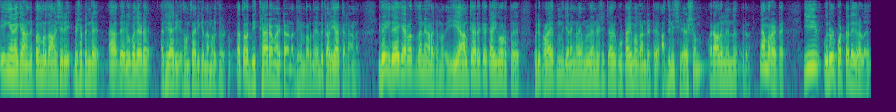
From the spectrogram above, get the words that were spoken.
ഇങ്ങനെയൊക്കെയാണ് ഇപ്പോൾ നമ്മൾ താമരശ്ശേരി ബിഷപ്പിന്റെ രൂപതയുടെ അധികാരി സംസാരിക്കുന്നത് നമ്മൾ കേട്ടു. എത്ര ധിക്കാരമായിട്ടാണ് അദ്ദേഹം പറഞ്ഞത്. എന്ത് കളിയാക്കലാണ്. ഇത് ഇതേ കേരളത്തിൽ തന്നെ നടക്കുന്നത്. ഈ ആൾക്കാരൊക്കെ കൈകോർത്ത് ഒരു പ്രളയത്തിൽ നിന്ന് ജനങ്ങളെ മുഴുവൻ രക്ഷിച്ച ഒരു കൂട്ടായ്മ കണ്ടിട്ട് അതിനുശേഷം ഒരാളിൽ നിന്ന് വരുന്നത്. ഞാൻ പറയട്ടെ ഈ ഉരുൾപൊട്ടലുകൾ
